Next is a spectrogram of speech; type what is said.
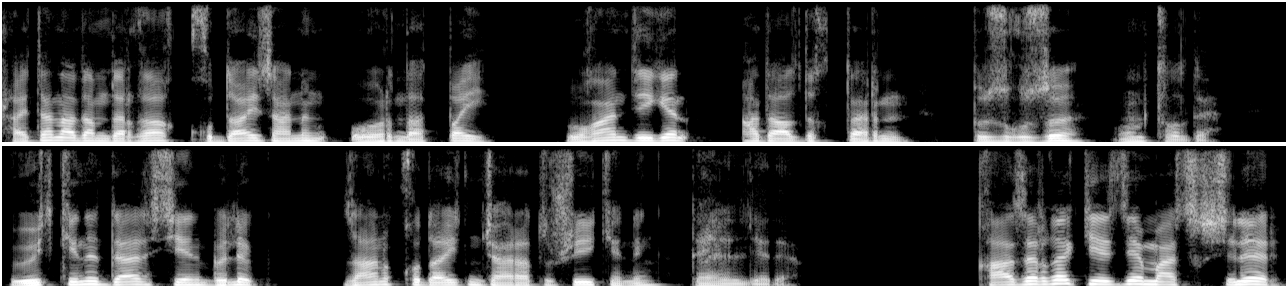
Шайтан адамдарға құдай заңын орындатпай оған деген адалдықтарын бұзғызу ұмтылды. Өйткені дәл сенбілік заң құдайдың жаратушы екенін дәлелдеді. Қазіргі кезде мәсіхшілер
